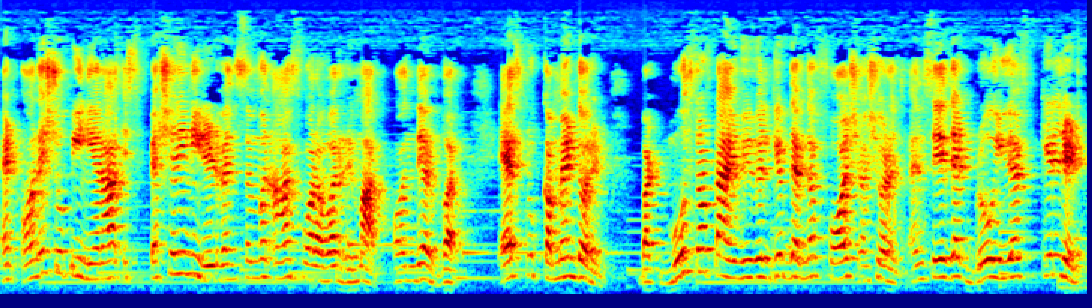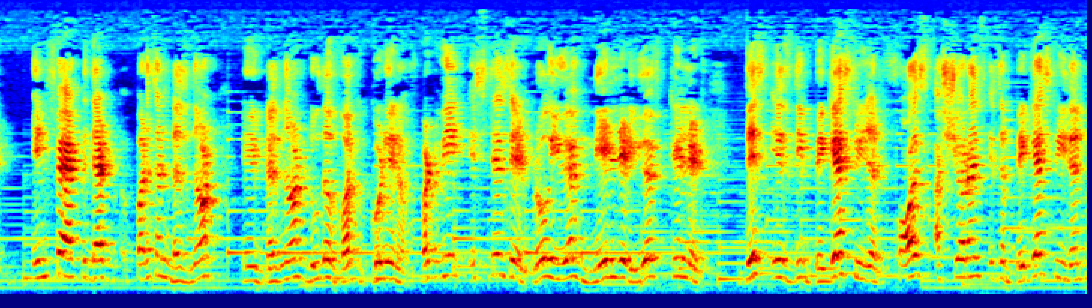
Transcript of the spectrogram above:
And honest opinion are especially needed when someone asks for our remark on their work. As to comment on it but most of time we will give them the false assurance and say that bro you have killed it. In fact that person does not eh, does not do the work good enough. But we still say bro you have nailed it you have killed it. This is the biggest reason. False assurance is the biggest reason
